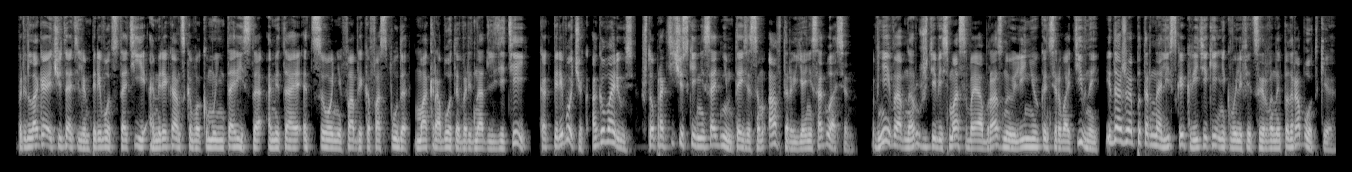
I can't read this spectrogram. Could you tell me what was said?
Предлагая читателям перевод статьи американского коммунитариста Амитая Эциони «Фабрика фастфуда. Мак работы вредна для детей», как переводчик оговорюсь, что практически ни с одним тезисом автора я не согласен. В ней вы обнаружите весьма своеобразную линию консервативной и даже патерналистской критики неквалифицированной подработки.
